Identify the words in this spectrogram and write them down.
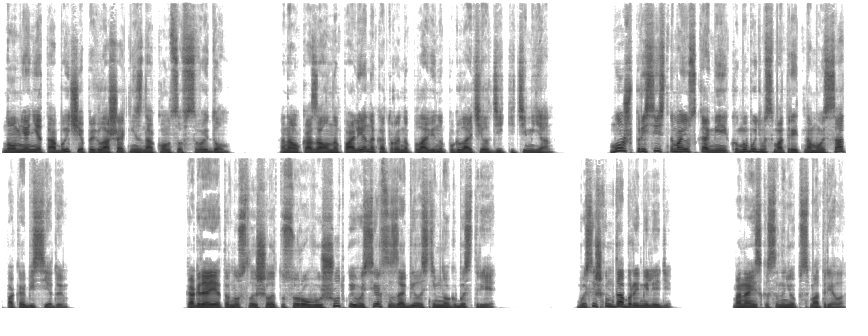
Но у меня нет обычая приглашать незнакомцев в свой дом. Она указала на полено, которое наполовину поглотил дикий тимьян. Можешь присесть на мою скамейку, мы будем смотреть на мой сад, пока беседуем. Когда Этан услышал эту суровую шутку, его сердце забилось немного быстрее. «Вы слишком добры, миледи». Она искоса на него посмотрела.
